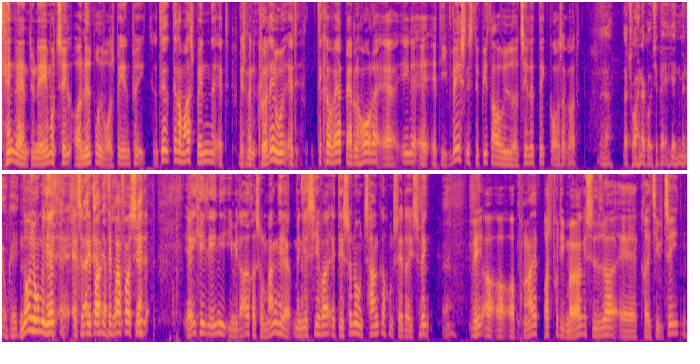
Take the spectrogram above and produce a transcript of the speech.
kan være en dynamo til at nedbryde vores BNP. Det, det er da meget spændende, at hvis man kører det ud, at det kan jo være, at Bertel Hårder er en af, af de væsentligste bidragydere til, at det ikke går så godt. Ja, jeg tror, han er gået tilbage igen, men okay. Nå jo, men jeg, altså, det, er bare, det er bare for at sige, ja. jeg er ikke helt enig i mit eget resonemang her, men jeg siger bare, at det er sådan nogle tanker, hun sætter i sving. Ja. Ja ved at, at, at pege også på de mørke sider af kreativiteten,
